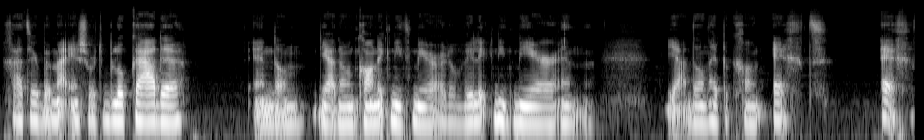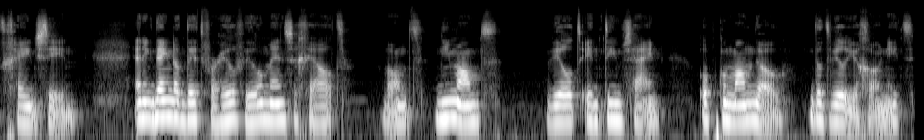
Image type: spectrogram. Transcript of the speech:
gaat er bij mij een soort blokkade. En dan, ja, dan kan ik niet meer, dan wil ik niet meer. En ja, dan heb ik gewoon echt, echt geen zin. En ik denk dat dit voor heel veel mensen geldt. Want niemand wilt intiem zijn op commando. Dat wil je gewoon niet.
